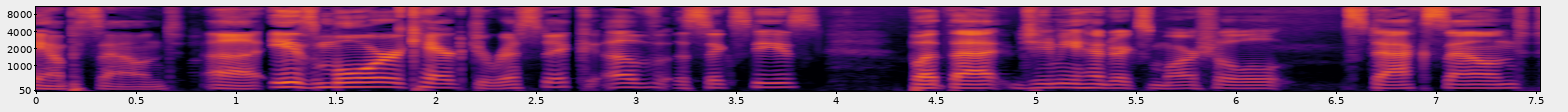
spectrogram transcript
amp sound uh is more characteristic of the 60s but that jimi hendrix marshall stack sound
